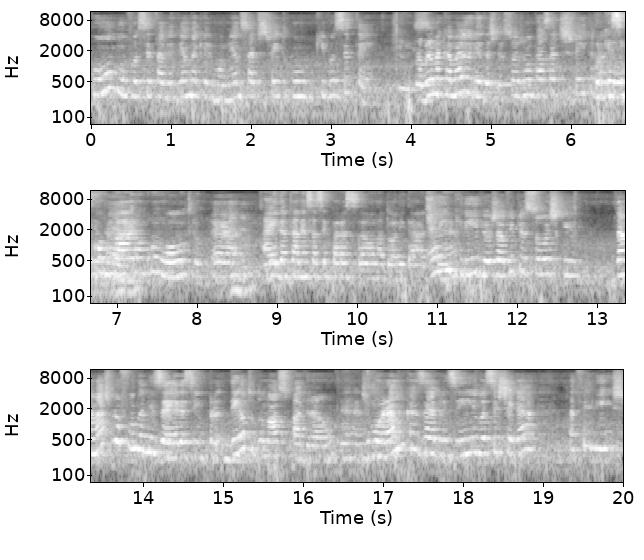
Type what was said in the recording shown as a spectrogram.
como você está vivendo naquele momento satisfeito com o que você tem. O problema é que a maioria das pessoas não está satisfeita com Porque aquilo se comparam com o outro, É, Uhum. ainda está nessa separação, na dualidade, É né? incrível, eu já vi pessoas que, da mais profunda miséria, assim, pra- dentro do nosso padrão, Uhum. de morar num casebrezinho e você chegar, tá feliz,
